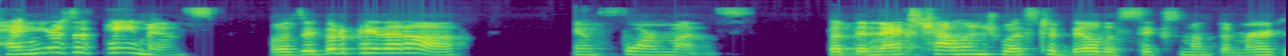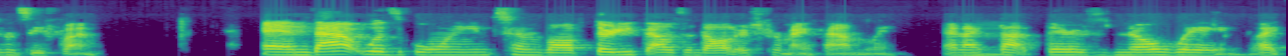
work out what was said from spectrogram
ten years of payments, I was able to pay that off in four months. But the wow. next challenge was to build a six month emergency fund. And that was going to involve $30,000 for my family. And mm. I thought, there's no way, like,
